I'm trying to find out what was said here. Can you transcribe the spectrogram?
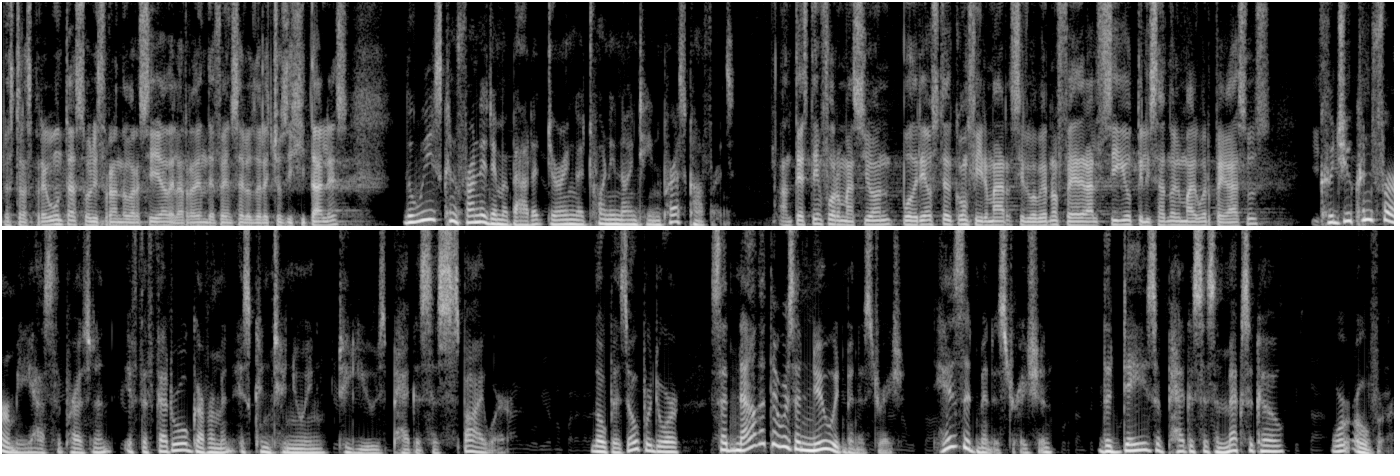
nuestras preguntas. Soy Luis Fernando García de la Red en Defensa de los Derechos Digitales. Luis confronted him about it during a 2019 press conference. Ante esta información, ¿podría usted confirmar si el gobierno federal sigue utilizando el malware Pegasus? Could you confirm, he asked the president, if the federal government is continuing to use Pegasus spyware? Lopez Obrador said now that there was a new administration, his administration the days of Pegasus in Mexico were over.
